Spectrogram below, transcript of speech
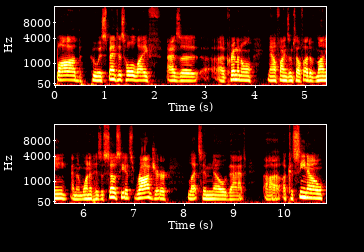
Bob, who has spent his whole life as a, a criminal, now finds himself out of money. And then one of his associates, Roger, lets him know that uh, a casino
